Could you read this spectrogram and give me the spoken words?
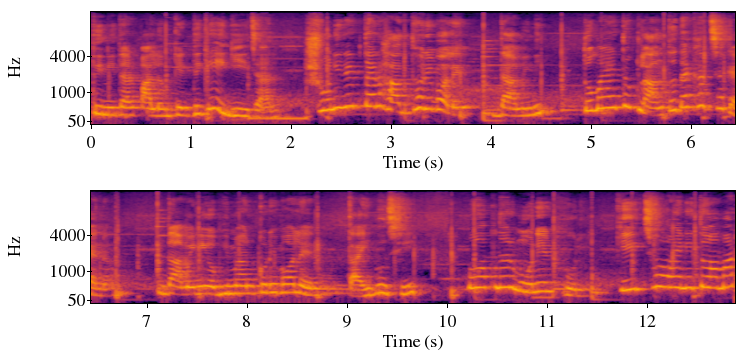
তিনি তার পালঙ্কের দিকে এগিয়ে যান। শনিদেব তার হাত ধরে বলেন দামিনী, তোমায় এত ক্লান্ত দেখাচ্ছে কেন? দামিনী অভিমান করে বলেন, তাই বুঝি, ও আপনার মনের ভুল। কিচ্ছু হয়নি তো আমার?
